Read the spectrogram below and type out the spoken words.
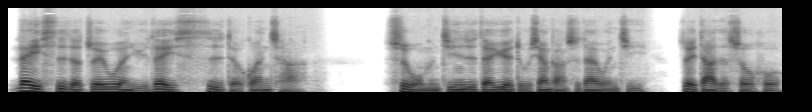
类似的追问与类似的观察，是我们今日在阅读香港时代文集最大的收获，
